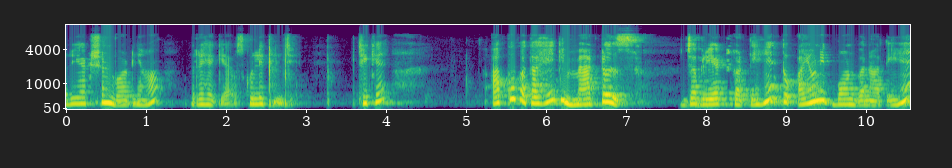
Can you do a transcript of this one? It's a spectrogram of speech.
reaction word यहाँ रह गया, उसको लिख लीजिए। ठीक है? आपको पता है कि मेटल्स जब रिएक्ट करते हैं तो आयोनिक बॉन्ड बनाते हैं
